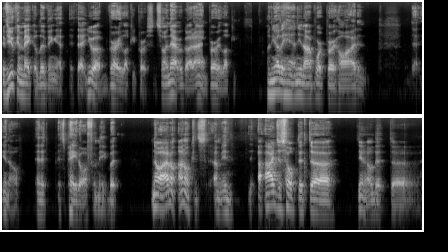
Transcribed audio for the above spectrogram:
If you can make a living at, at that, you are a very lucky person. So in that regard, I am very lucky. On the other hand, you know, I've worked very hard, and you know, and it, it's paid off for me, but no, I don't. I don't. Cons- I mean, I just hope that uh, you know that. Uh,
